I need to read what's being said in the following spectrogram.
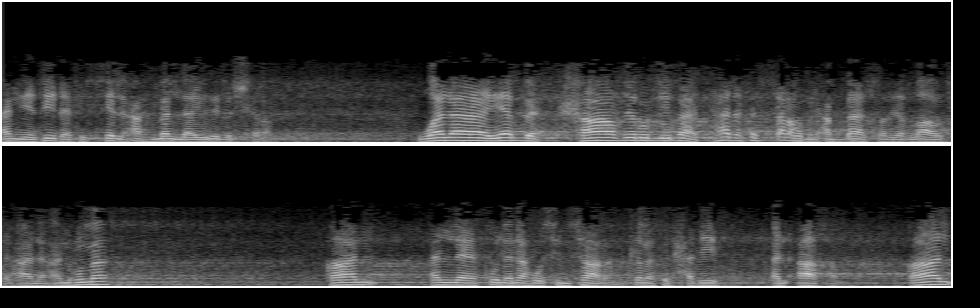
أن يزيد في السلعة من لا يريد الشراء. ولا يبع حاضر اللباد هذا فسره ابن عباس رضي الله تعالى عنهما قال ألا يكون له سمسارا كما في الحديث الآخر. قال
